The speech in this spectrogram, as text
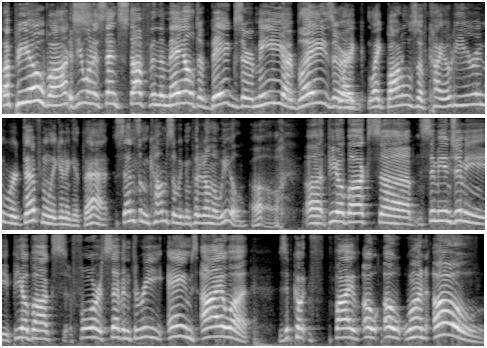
A PO box. If you want to send stuff in the mail to Biggs or me or Blaze or like like bottles of coyote urine, we're definitely gonna get that. send some cum so we can put it on the wheel. Uh oh. Uh, P.O. Box, uh, Simian Jimmy, P.O. Box 473, Ames, Iowa, zip code 50010.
